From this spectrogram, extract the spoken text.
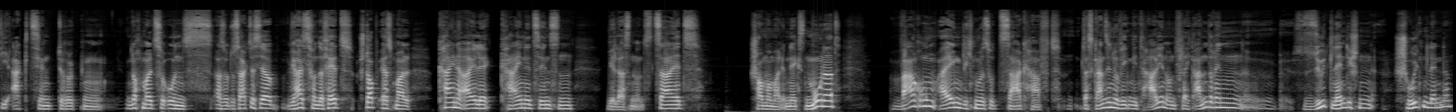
die Aktien drücken nochmal zu uns. Also du sagtest ja, wie heißt es von der Fed? Stopp erstmal. Keine Eile, keine Zinsen. Wir lassen uns Zeit. Schauen wir mal im nächsten Monat. Warum eigentlich nur so zaghaft? Das Ganze nur wegen Italien und vielleicht anderen äh, südländischen Schuldenländern?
